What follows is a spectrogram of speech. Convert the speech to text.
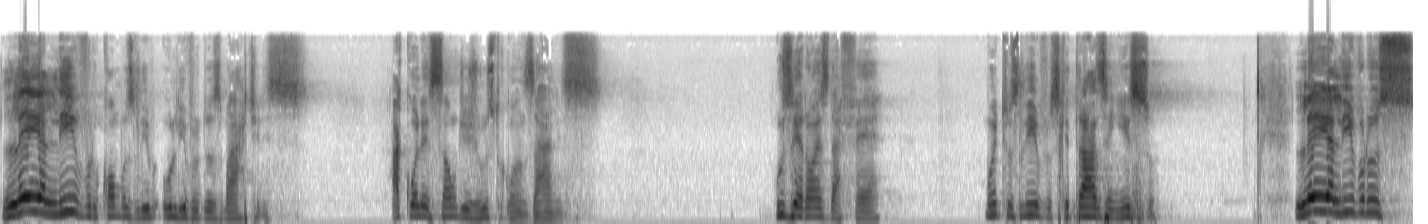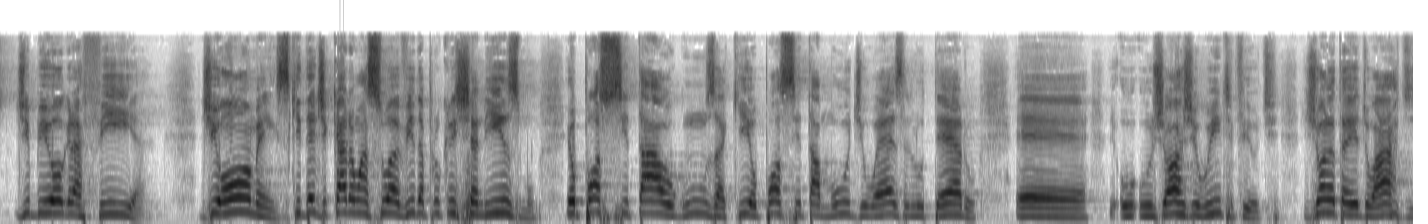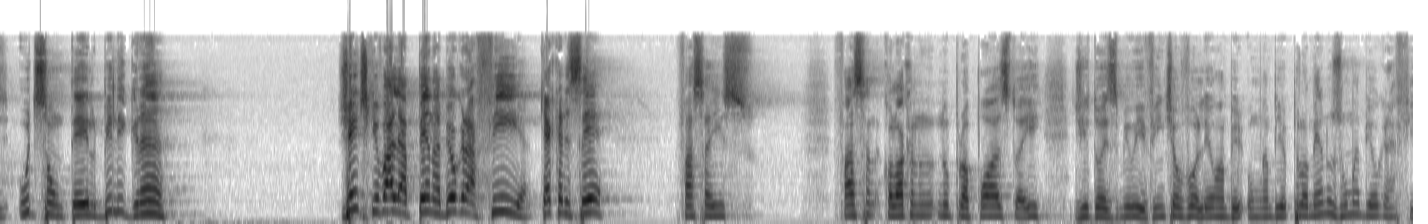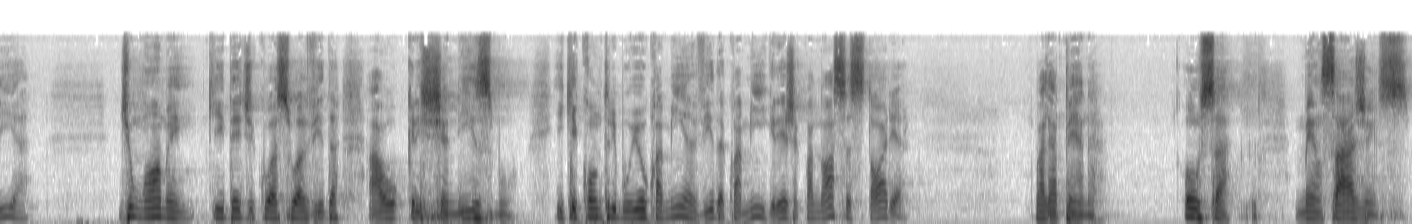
Leia livro como o livro dos mártires. A coleção de Justo Gonzales. Os heróis da fé. Muitos livros que trazem isso. Leia livros de biografia de homens que dedicaram a sua vida para o cristianismo. Eu posso citar alguns aqui, eu posso citar Moody, Wesley, Lutero, é, o, o George Winfield, Jonathan Edwards, Hudson Taylor, Billy Graham. Gente que vale a pena, biografia, quer crescer? Faça isso. Faça, coloca no, no propósito aí de 2020, eu vou ler uma, uma, pelo menos uma biografia de um homem que dedicou a sua vida ao cristianismo e que contribuiu com a minha vida, com a minha igreja, com a nossa história. Vale a pena. Ouça mensagens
